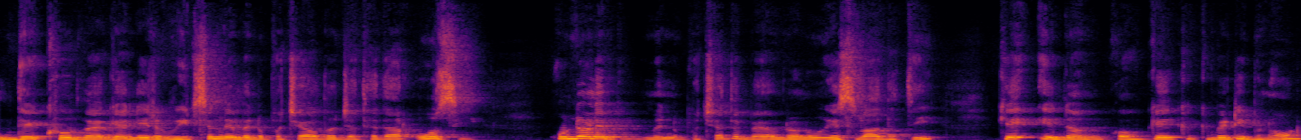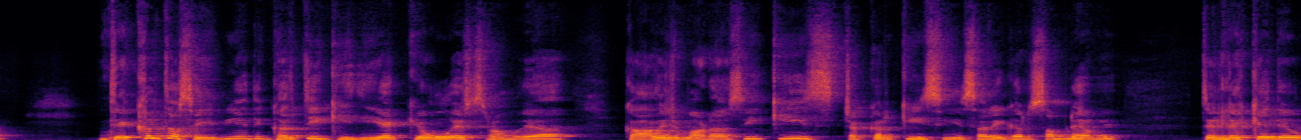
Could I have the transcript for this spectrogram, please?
ਦੇਖੋ, ਮੈਂ ਗਿਆਨੀ ਰਘਵੀਰ ਸਿੰਘ ਨੇ ਮੈਨੂੰ ਪੁੱਛਿਆ ਉਦੋਂ ਜਥੇਦਾਰ ਉਹ ਸੀ। ਉਹਨਾਂ ਨੇ ਮੈਨੂੰ ਪੁੱਛਿਆ ਤੇ ਮੈਂ ਉਹਨਾਂ ਨੂੰ ਇਹ ਸਲਾਹ ਦਿੱਤੀ ਕਿ ਇਹਨਾਂ ਨੂੰ ਕਹੋ ਕਿ ਇੱਕ ਕਮੇਟੀ ਬਣਾਉਣ। ਦੇਖਣ ਤਾਂ ਸਹੀ ਵੀ ਇਹਦੀ ਗਲਤੀ ਕੀ ਦੀ ਹੈ, ਕਿਉਂ ਇਸ ਤਰ੍ਹਾਂ ਹੋਇਆ, ਕਾਗਜ਼ ਮਾੜਾ ਸੀ, ਕੀ ਚੱਕਰ ਕੀ ਸੀ, ਇਹ ਸਾਰੀ ਗੱਲ ਸਾਹਮਣੇ ਆਵੇ ਤੇ ਲਿਖ ਕੇ ਦਿਓ।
